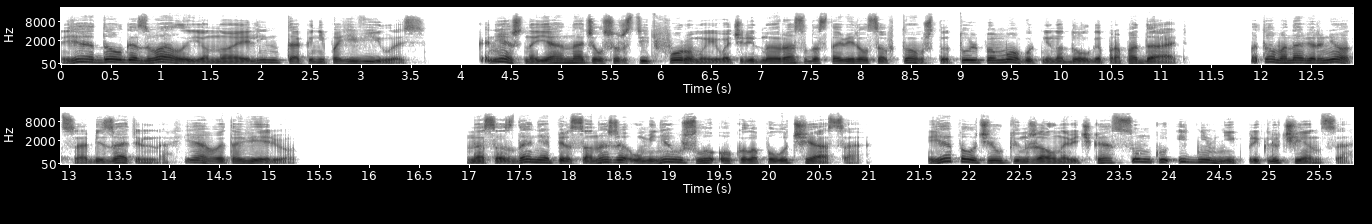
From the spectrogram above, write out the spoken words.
Я долго звал ее, но Айлин так и не появилась. Конечно, я начал шерстить форумы и в очередной раз удостоверился в том, что тульпы могут ненадолго пропадать. Потом она вернется, обязательно, я в это верю. На создание персонажа у меня ушло около получаса. Я получил кинжал новичка, сумку и дневник приключенца,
